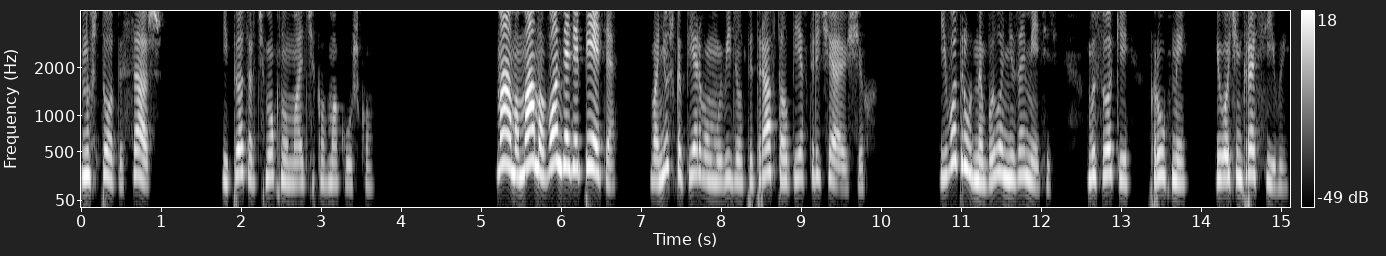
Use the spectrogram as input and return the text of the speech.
«Ну что ты, Саш?» И Петр чмокнул мальчика в макушку. «Мама, мама, вон дядя Петя!» Ванюшка первым увидел Петра в толпе встречающих. Его трудно было не заметить. Высокий, крупный и очень красивый.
